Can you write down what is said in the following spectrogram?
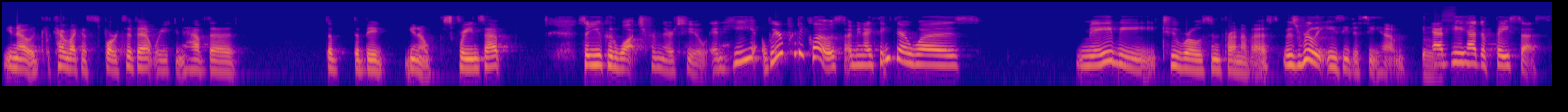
You know, kind of like a sports event where you can have the, the, the big, you know, screens up. So you could watch from there too. And he, we were pretty close. I mean, I think there was maybe two rows in front of us. It was really easy to see him. And he had to face us.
